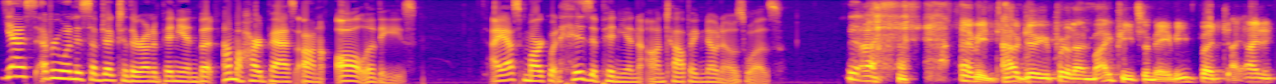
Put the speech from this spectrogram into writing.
Yes, everyone is subject to their own opinion, but I'm a hard pass on all of these. I asked Mark what his opinion on topping no nos was. Yeah, I mean, how dare you put it on my pizza, maybe? But I, I,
